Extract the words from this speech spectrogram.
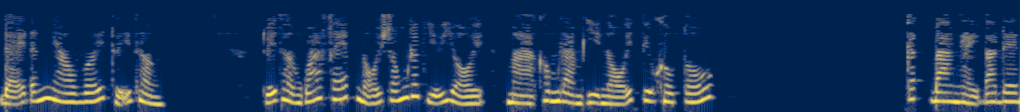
để đánh nhau với thủy thần. Thủy thần quá phép nổi sóng rất dữ dội mà không làm gì nổi tiêu khâu tố. Cách ba ngày ba đêm,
